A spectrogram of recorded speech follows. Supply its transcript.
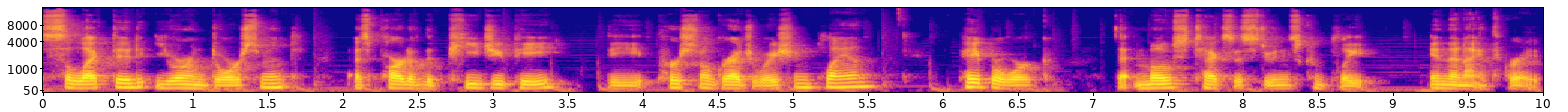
selected your endorsement as part of the PGP, the Personal Graduation Plan, paperwork that most Texas students complete in the ninth grade.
